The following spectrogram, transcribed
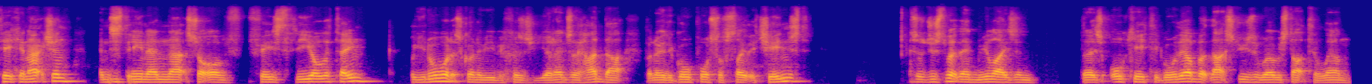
taking action and mm. staying in that sort of phase three all the time? Well, you know what it's going to be because you originally had that, but now the goalposts have slightly changed. So just about then realizing that it's okay to go there, but that's usually where we start to learn.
